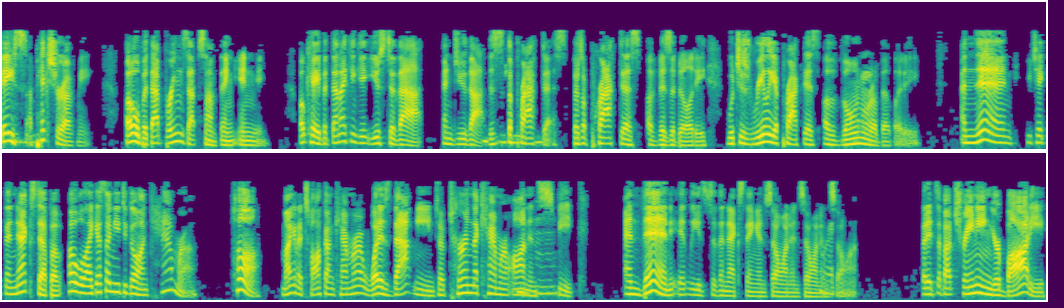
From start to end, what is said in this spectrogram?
face, a Mhm. picture of me. Oh, but that brings up something in me. Okay, but then I can get used to that and do that. This is the Mhm. practice. There's a practice of visibility, which is really a practice of vulnerability. And then you take the next step of, oh, well, I guess I need to go on camera. Huh. Am I going to talk on camera? What does that mean to turn the camera on and Mhm. speak? And then it leads to the next thing and so on and so on and so on. But it's about training your body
